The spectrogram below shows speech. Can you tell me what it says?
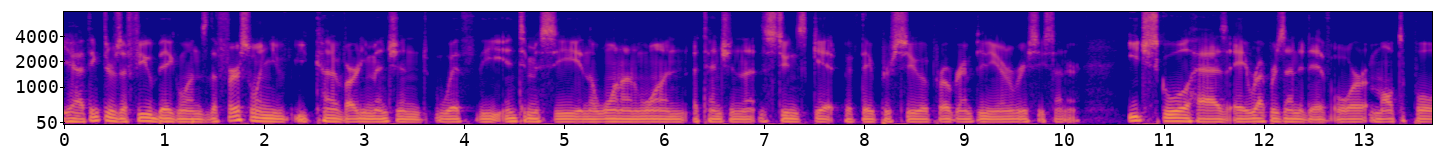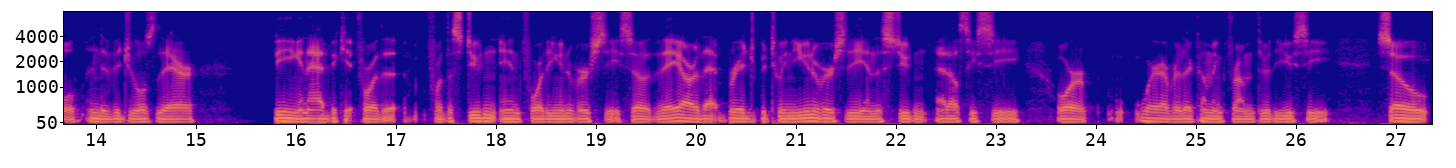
Yeah, I think there's a few big ones. The first one you you kind of already mentioned with the intimacy and the one-on-one attention that the students get if they pursue a program through the university center. Each school has a representative or multiple individuals there being an advocate for the for the student and for the university. So they are that bridge between the university and the student at LCC or wherever they're coming from through the UC. So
